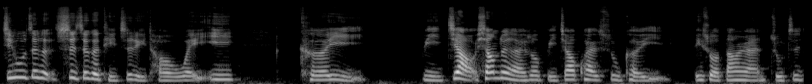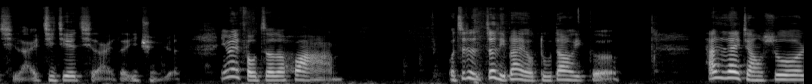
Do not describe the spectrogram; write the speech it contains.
几乎这个是这个体制里头唯一可以比较相对来说比较快速可以理所当然组织起来集结起来的一群人，因为否则的话，我这这礼拜有读到一个，他是在讲说，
